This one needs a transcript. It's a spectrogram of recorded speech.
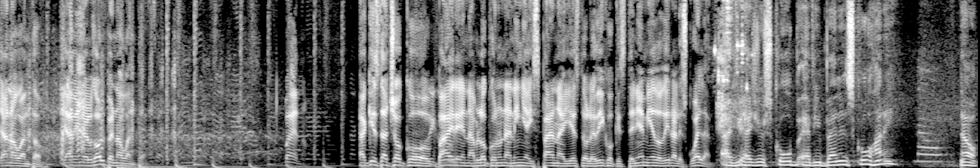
Ya no aguantó. Ya vino el golpe, no aguantó. Bueno. Aquí está Choco. Biden habló con una niña hispana y esto le dijo que tenía miedo de ir a la escuela. Have you, has your school, have you been in school, honey? No.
